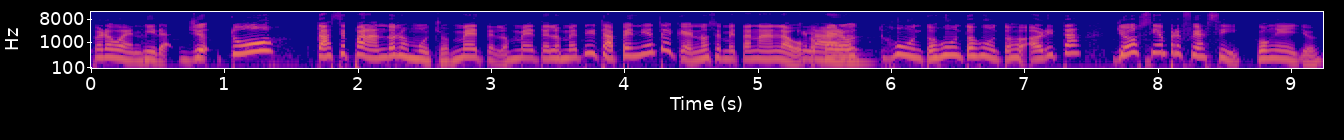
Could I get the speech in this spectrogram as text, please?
Pero bueno. Mira, yo, tú estás separándolos muchos, mételos, mételos, mételos y está pendiente de que no se meta nada en la boca. Claro. Pero juntos, juntos, juntos. Ahorita yo siempre fui así con ellos.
